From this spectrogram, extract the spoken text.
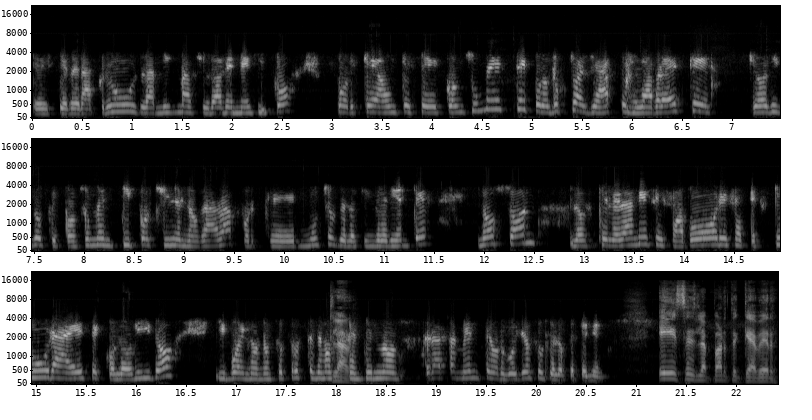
este, Veracruz, la misma Ciudad de México, porque aunque se consume este producto allá, pues la verdad es que yo digo que consumen tipo chile en nogada porque muchos de los ingredientes no son los que le dan ese sabor, esa textura, ese colorido. Y bueno, nosotros tenemos que sentirnos gratamente orgullosos de lo que tenemos. Esa es la parte que, a ver,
